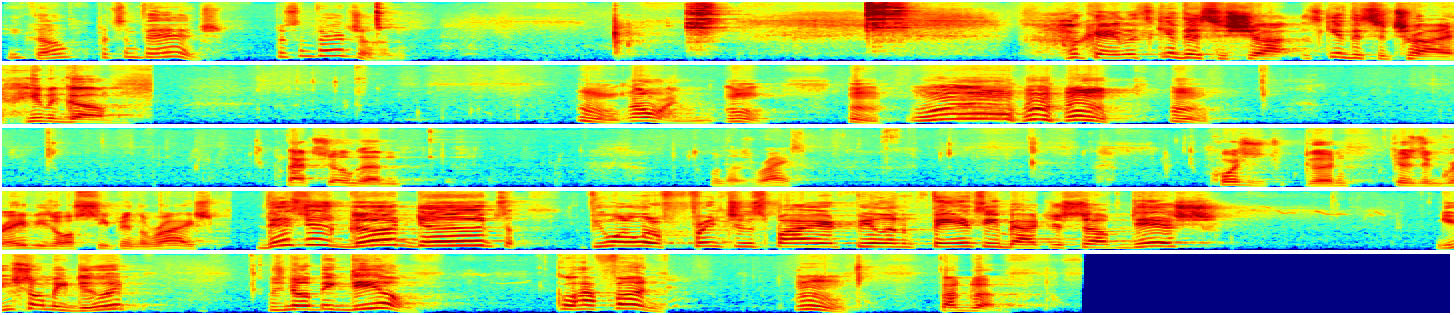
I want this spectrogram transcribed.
Here you go. Put some veg. Put some veg on. Okay, let's give this a shot. Let's give this a try. Here we go. Mm, oh my, mm, mm, mm, mm, mm. That's so good. Oh, there's rice. Of course it's good, because the gravy's all seeping in the rice. This is good, dudes. If you want a little French-inspired, feeling fancy about yourself dish, you saw me do it. It was no big deal. Go have fun. Mmm, that's good.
